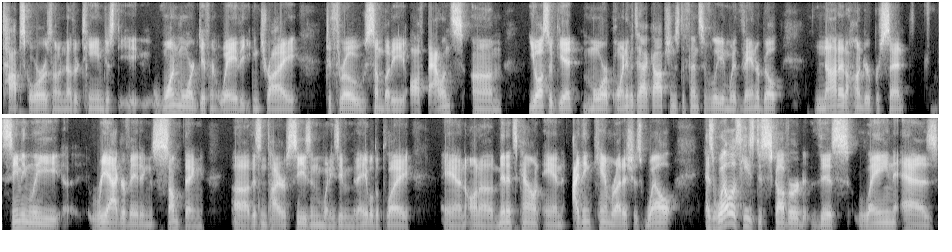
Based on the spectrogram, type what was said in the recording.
top scorers on another team, just one more different way that you can try to throw somebody off balance. Um, you also get more point of attack options defensively. And with Vanderbilt, not at 100%, seemingly re-aggravating something uh, this entire season when he's even been able to play and on a minutes count. And I think Cam Reddish as well, as well as he's discovered this lane as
